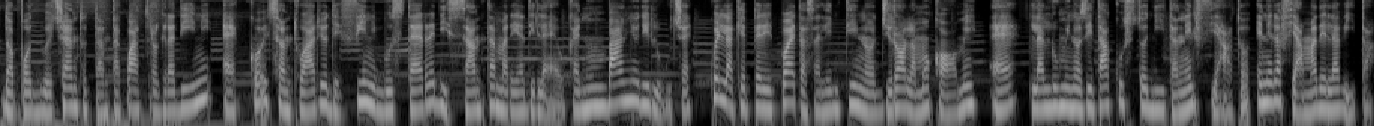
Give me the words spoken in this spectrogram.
Dopo 284 gradini, ecco il santuario dei Finibus Terre di Santa Maria di Leuca, in un bagno di luce. Quella che per il poeta salentino Girolamo Comi è la luminosità custodita nel fiato e nella fiamma della vita.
